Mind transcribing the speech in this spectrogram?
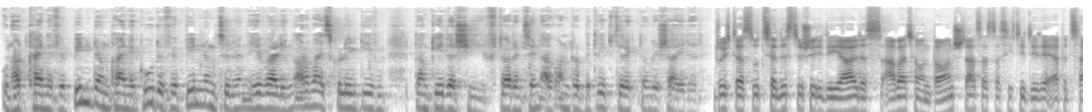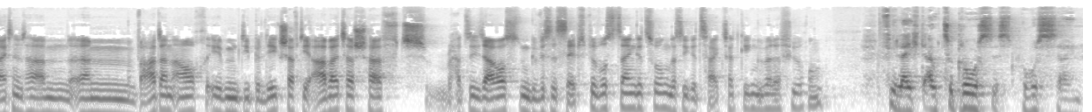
und hat keine Verbindung, keine gute Verbindung zu den jeweiligen Arbeitskollektiven, dann geht das schief. Darin sind auch andere Betriebsdirektoren gescheitert. Durch das sozialistische Ideal des Arbeiter- und Bauernstaats, als das sich die DDR bezeichnet haben, ähm, war dann auch eben die Belegschaft, die Arbeiterschaft, hat sie daraus ein gewisses Selbstbewusstsein gezogen, das sie gezeigt hat gegenüber der Führung? Vielleicht auch zu großes Bewusstsein.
